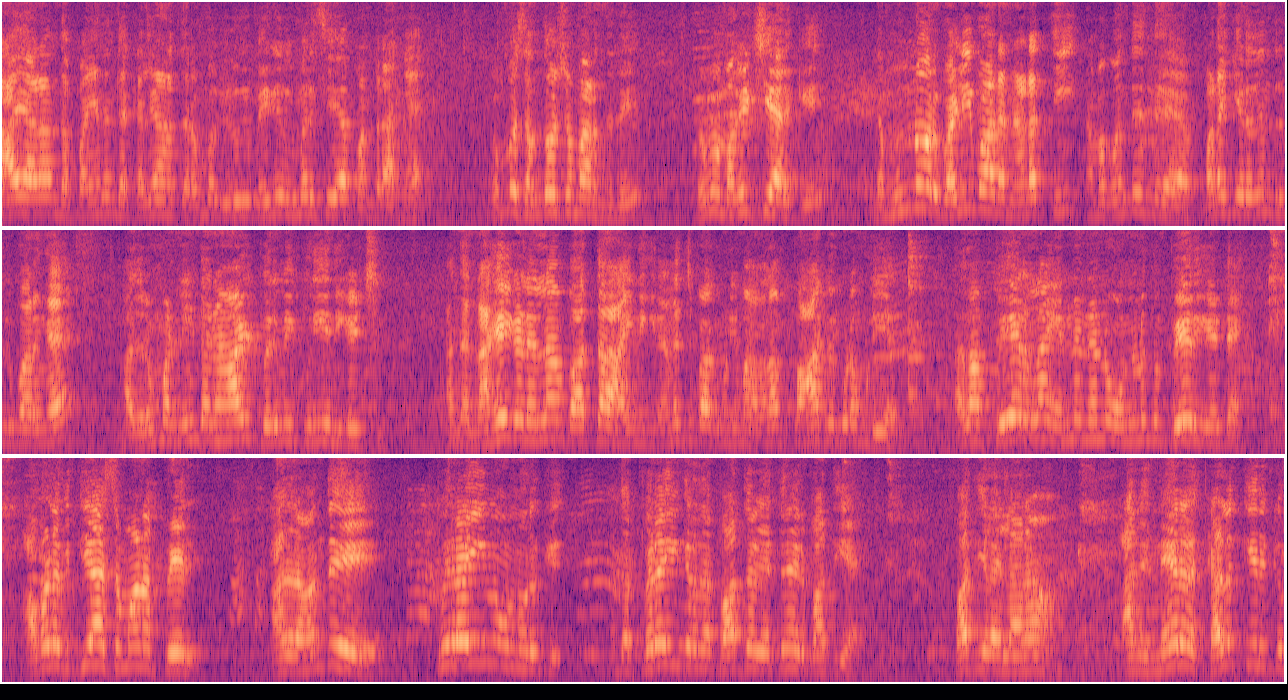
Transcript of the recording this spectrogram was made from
தாயாராக அந்த பையனை இந்த கல்யாணத்தை ரொம்ப வெகு வெகு விமரிசையாக பண்ணுறாங்க ரொம்ப சந்தோஷமா இருந்தது. ரொம்ப மகிழ்ச்சியாக இருக்குது இந்த முன்னோர் வழிபாடை நடத்தி நமக்கு வந்து இந்த படைக்கிறதுன்னு இருக்கு பாருங்கள் அது ரொம்ப நீண்ட நாள் பெருமைக்குரிய நிகழ்ச்சி. அந்த நகைகள் எல்லாம் பார்த்தா இன்னைக்கு நினச்சி பார்க்க முடியுமா? அதெல்லாம் பார்க்க கூட முடியாது. அதெல்லாம் பேரெல்லாம் என்னென்னு ஒன்றுக்கும் பேர் கேட்டேன். அவ்வளோ வித்தியாசமான பேர். அதில் வந்து பிறைன்னு ஒன்று இருக்குது இந்த பிறைங்கிறத பார்த்த எத்தனை பேர் பார்த்திய பார்த்தீங்களா எல்லாரும்? அது நேர கழுத்திற்கு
